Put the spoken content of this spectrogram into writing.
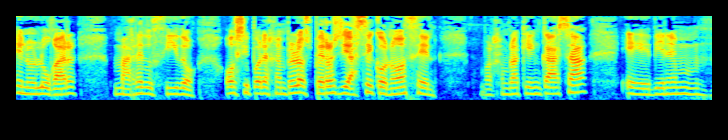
en un lugar más reducido. O si, por ejemplo, los perros ya se conocen. Por ejemplo, aquí en casa eh, vienen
